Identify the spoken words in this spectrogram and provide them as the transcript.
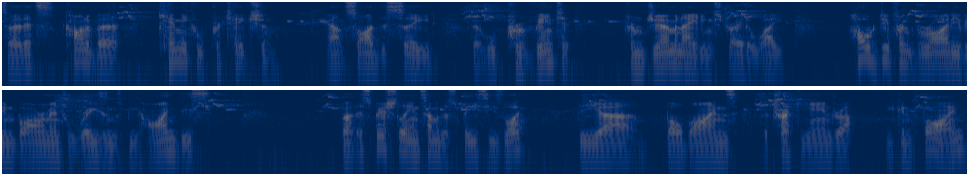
So that's kind of a chemical protection outside the seed that will prevent it from germinating straight away. Whole different variety of environmental reasons behind this, but especially in some of the species like the uh, bulbines, the Trachyandra, you can find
